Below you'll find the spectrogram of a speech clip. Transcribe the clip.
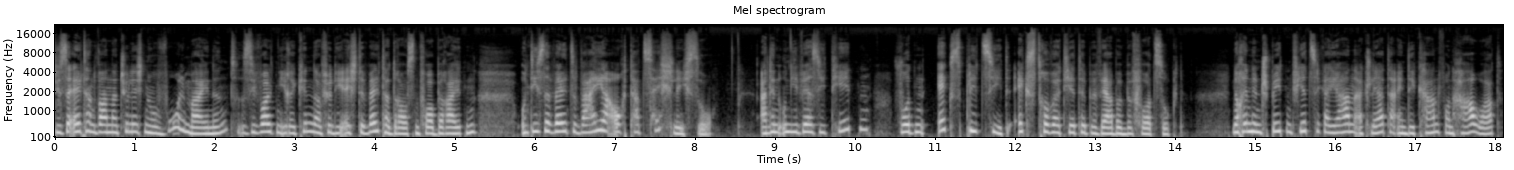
Diese Eltern waren natürlich nur wohlmeinend, sie wollten ihre Kinder für die echte Welt da draußen vorbereiten, und diese Welt war ja auch tatsächlich so. An den Universitäten wurden explizit extrovertierte Bewerber bevorzugt. Noch in den späten 40er Jahren erklärte ein Dekan von Harvard,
